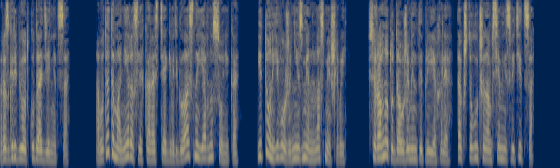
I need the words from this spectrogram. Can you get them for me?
Разгребет, куда денется. А вот эта манера слегка растягивать гласный явно Соника. И тон его же неизменно насмешливый. Все равно туда уже менты приехали, так что лучше нам всем не светиться.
